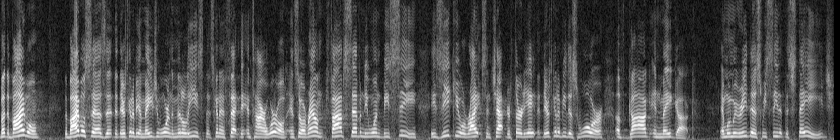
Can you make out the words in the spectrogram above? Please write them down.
but the Bible the Bible says that, that there's going to be a major war in the Middle East that's going to affect the entire world. And so around 571 BC, Ezekiel writes in chapter 38 that there's going to be this war of Gog and Magog. And when we read this, we see that the stage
